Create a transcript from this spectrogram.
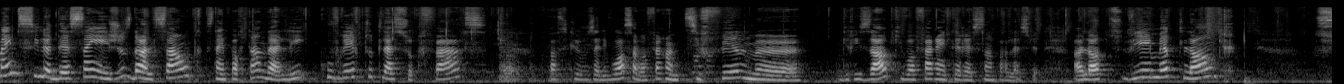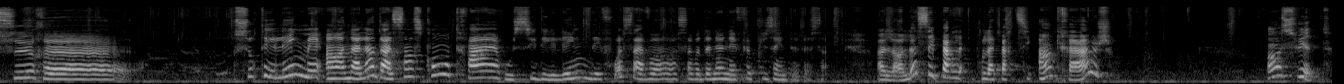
même si le dessin est juste dans le centre, c'est important d'aller couvrir toute la surface parce que vous allez voir, ça va faire un petit film euh, grisâtre qui va faire intéressant par la suite. Alors, tu viens mettre l'encre sur... Euh, sur tes lignes, mais en allant dans le sens contraire aussi des lignes, des fois, ça va, ça va donner un effet plus intéressant. Alors là, c'est pour la partie ancrage. Ensuite,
